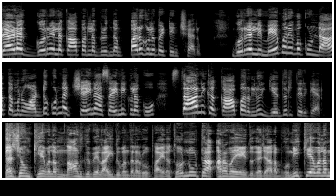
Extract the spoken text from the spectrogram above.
లడక్ గొర్రెల కాపర్ల బృందం పరుగులు పెట్టించారు. గొర్రెల్ని మేపనివ్వకుండా తమను అడ్డుకున్న చైనా సైనికులకు స్థానిక కాపరులు ఎదురు తిరిగారు. గజం కేవలం నాలుగు వేల ఐదు వందల రూపాయలతో నూట అరవై ఐదు గజాల భూమి కేవలం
